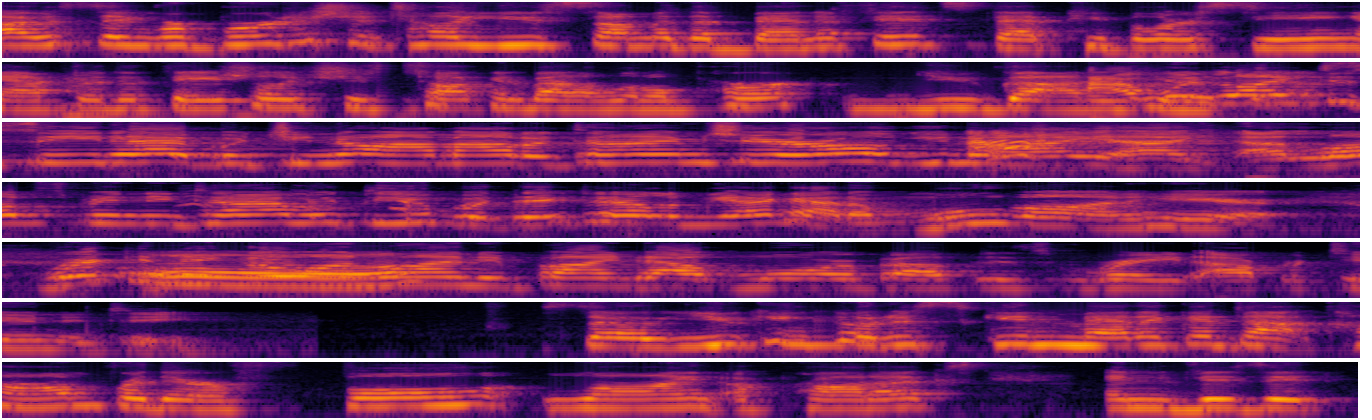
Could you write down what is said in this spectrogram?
I was saying Roberta should tell you some of the benefits that people are seeing after the facial. She's talking about a little perk. You got to I would like to see that, but you know I'm out of time, Cheryl. You know I, I, I love spending time with you, but they're telling me I gotta move on here. Where can they go online and find out more about this great opportunity? So you can go to skinmedica.com for their full line of products and visit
